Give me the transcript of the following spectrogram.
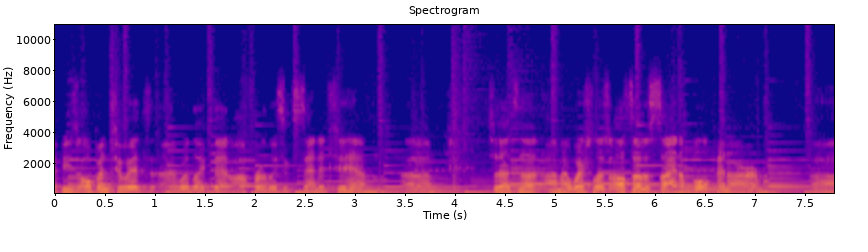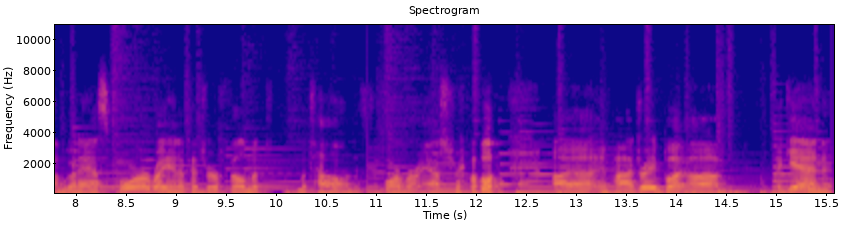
if he's open to it, I would like that offer at least extended to him. Um, so that's not on my wish list. Also, to sign a bullpen arm uh, I'm going to ask for right-handed pitcher Phil Maton, former Astro uh, and Padre. But um, again,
